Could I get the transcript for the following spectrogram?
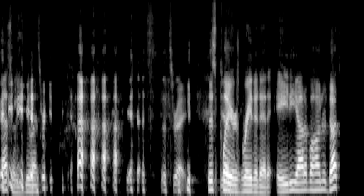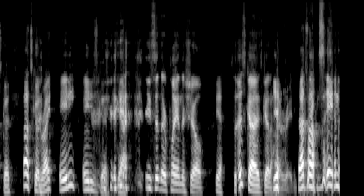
That's what he's doing. Yes, that's right. this player player's rated at 80 out of 100. That's good. That's good, right? 80? 80's good. Yeah. He's sitting there playing the show. Yeah. So this guy's got a Yeah. high rating. That's what I'm saying.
